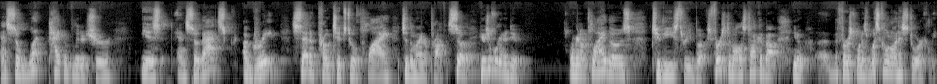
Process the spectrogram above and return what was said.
And so, what type of literature is it? And so that's a great set of pro tips to apply to the minor prophets. So here's what we're going to do. We're going to apply those to these three books. First of all, let's talk about, you know, uh, the first one is what's going on historically.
